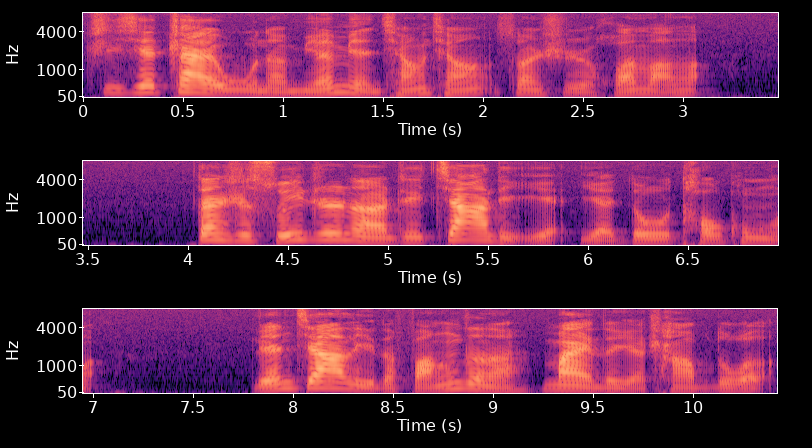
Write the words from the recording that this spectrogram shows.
这些债务呢勉勉强强算是还完了，但是随之呢这家底也都掏空了。连家里的房子呢卖的也差不多了，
